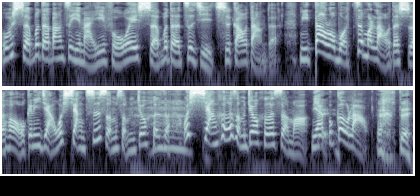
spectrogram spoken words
我舍不得帮自己买衣服，我也舍不得自己吃高档的。你到了我这么老的时候，我跟你讲，我想吃什么什么就喝什么，我想喝什么就喝什么。你还不够老。对，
